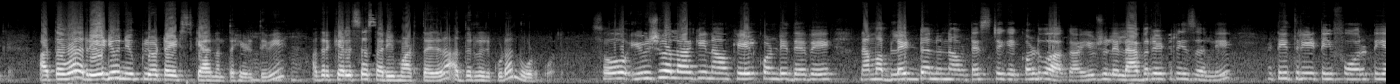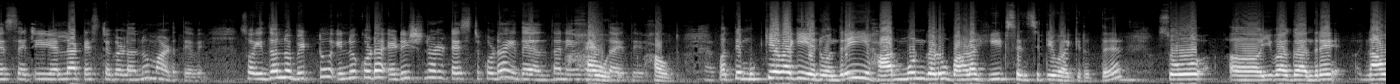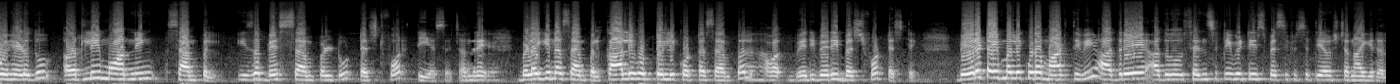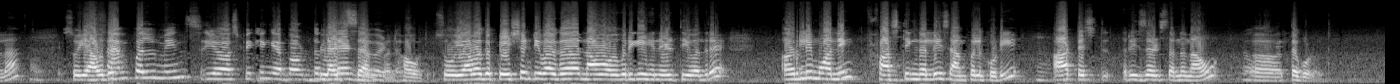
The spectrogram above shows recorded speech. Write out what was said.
ಅಥವಾ ರೇಡಿಯೋ ನ್ಯೂಕ್ಲಿಯೋಟೈಡ್ ಸ್ಕ್ಯಾನ್ ಅಂತ ಹೇಳ್ತೀವಿ. ಅದರ ಕೆಲಸ ಸರಿ ಮಾಡ್ತಾ ಇದ್ದಾರೆ ಅದರಲ್ಲಿ ಕೂಡ ನೋಡ್ಬೋದು. ಸೊ ಯೂಶುವಲ್ ಆಗಿ ನಾವು ಕೇಳ್ಕೊಂಡಿದ್ದೇವೆ ನಮ್ಮ ಬ್ಲಡ್ ಅನ್ನು ನಾವು ಟೆಸ್ಟಿಗೆ ಕೊಡುವಾಗ ಯೂಶುವಲಿ ಲ್ಯಾಬೊರೇಟರೀಸ್ ಅಲ್ಲಿ T three T four T S H ಈ ಎಲ್ಲ ಟೆಸ್ಟ್ಗಳನ್ನು ಮಾಡ್ತೇವೆ ಸೊ ಇದನ್ನು ಬಿಟ್ಟು ಇನ್ನು ಕೂಡ ಎಡಿಷನಲ್ ಟೆಸ್ಟ್ ಕೂಡ ಇದೆ ಅಂತ ನೀವು ಹೇಳ್ತಾ ಇದ್ದೀವಿ ಹೌದು. ಮತ್ತೆ ಮುಖ್ಯವಾಗಿ ಏನು ಅಂದ್ರೆ ಈ ಹಾರ್ಮೋನ್ಗಳು ಬಹಳ ಹೀಟ್ ಸೆನ್ಸಿಟಿವ್ ಆಗಿರುತ್ತೆ. ಸೊ ಇವಾಗ ಅಂದ್ರೆ ನಾವು ಹೇಳೋದು early morning sample is a best sample to test for T S H ಅಂದ್ರೆ ಬೆಳಗಿನ ಸ್ಯಾಂಪಲ್ ಖಾಲಿ ಹೊಟ್ಟೆಯಲ್ಲಿ ಕೊಟ್ಟ sample very very best for testing ಬೇರೆ ಟೈಮಲ್ಲಿ ಕೂಡ ಮಾಡ್ತೀವಿ ಆದ್ರೆ ಅದು ಸೆನ್ಸಿಟಿವಿಟಿ ಸ್ಪೆಸಿಫಿಸಿಟಿ ಅಷ್ಟು ಚೆನ್ನಾಗಿರಲ್ಲ. ಸೊ ಯಾವುದೇ sample means you are speaking about the blood sample ಹೌದು. ಸೊ ಯಾವಾಗ ಪೇಷಂಟ್ ಇವಾಗ ನಾವು ಅವರಿಗೆ ಏನ್ ಹೇಳ್ತೀವಿ ಅಂದ್ರೆ ಅರ್ಲಿ ಮಾರ್ನಿಂಗ್ ಫಾಸ್ಟಿಂಗ್ ಅಲ್ಲಿ ಸ್ಯಾಂಪಲ್ ಕೊಡಿ ಆ ಟೆಸ್ಟ್ ರಿಸಲ್ಟ್ಸ್ ಅನ್ನು ನಾವು ತಗೊಳ್ಳೋದು.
